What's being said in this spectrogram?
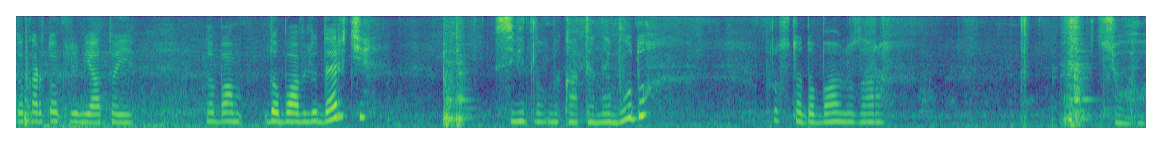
до картоплі м'ятої добавлю дерті. Світло вмикати не буду. Просто добавлю зараз цього.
